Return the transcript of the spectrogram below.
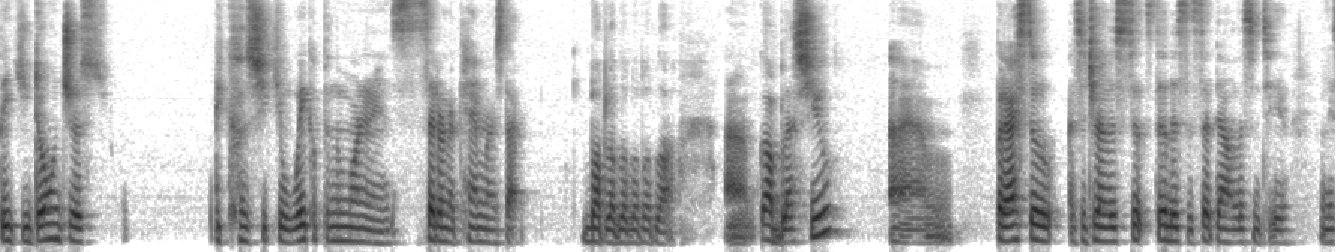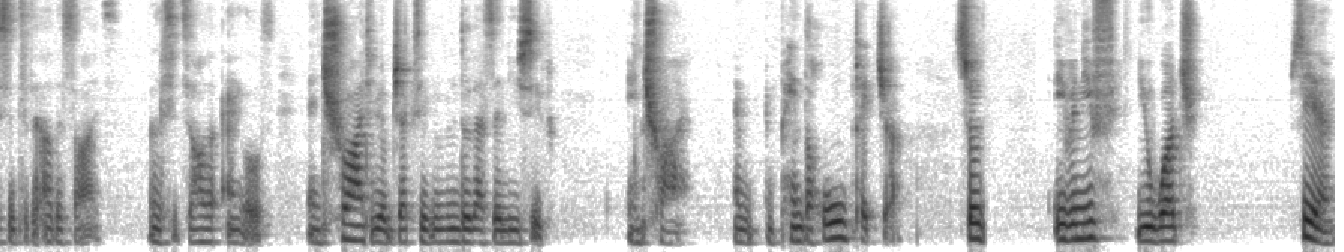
that you don't just because you can wake up in the morning and sit on a camera and start blah blah blah blah blah blah. Um, God bless you. Um, but I still, as a journalist, still, still listen, sit down, and listen to you, and listen to the other sides, and listen to other angles, and try to be objective, even though that's elusive, and try and, paint the whole picture. So even if you watch CNN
